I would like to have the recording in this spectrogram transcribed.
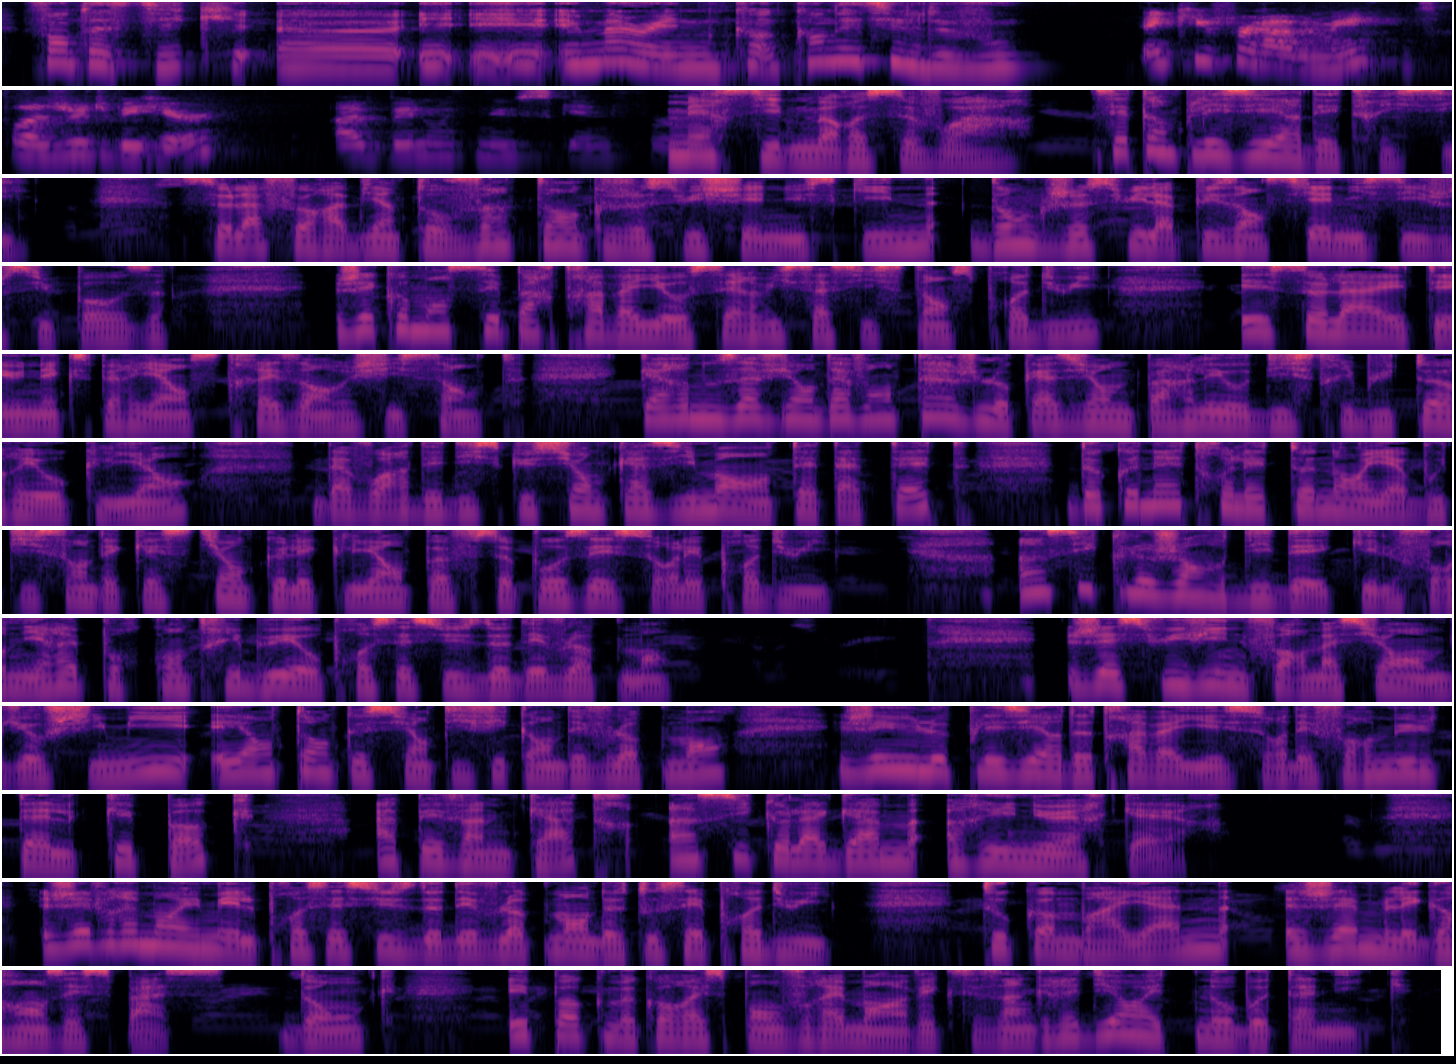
fantastique. Euh, et, et, et Marin, qu'en qu'en est-il de vous? Thank you for having me. It's a pleasure to be here. I've been with New Skin for Merci de me recevoir. C'est un plaisir d'être ici. Cela fera bientôt 20 ans que je suis chez Nuskin, donc je suis la plus ancienne ici, je suppose. J'ai commencé par travailler au service assistance produit et cela a été une expérience très enrichissante, car nous avions davantage l'occasion de parler aux distributeurs et aux clients, d'avoir des discussions quasiment en tête à tête, de connaître les tenants et aboutissants des questions que les clients peuvent se poser sur les produits, ainsi que le genre d'idées qu'ils fourniraient pour contribuer au processus de développement. J'ai suivi une formation en biochimie et en tant que scientifique en développement, j'ai eu le plaisir de travailler sur des formules telles qu'EPOC, AP24 ainsi que la gamme Renew Care. J'ai vraiment aimé le processus de développement de tous ces produits. Tout comme Brian, j'aime les grands espaces. Donc, EPOC me correspond vraiment avec ses ingrédients ethnobotaniques.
